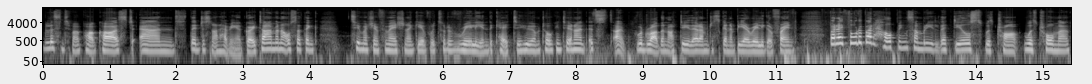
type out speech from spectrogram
listen to my podcast and they're just not having a great time. And I also think too much information I give would sort of really indicate to who I'm talking to, and I, it's I would rather not do that. I'm just going to be a really good friend. But I thought about helping somebody that deals with tra- with trauma,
